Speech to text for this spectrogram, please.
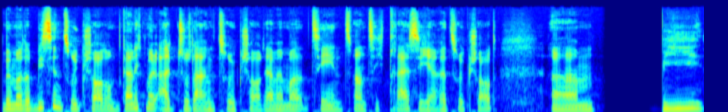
wenn man da ein bisschen zurückschaut und gar nicht mal allzu lang zurückschaut, ja, wenn man 10, 20, 30 Jahre zurückschaut, ähm, wie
